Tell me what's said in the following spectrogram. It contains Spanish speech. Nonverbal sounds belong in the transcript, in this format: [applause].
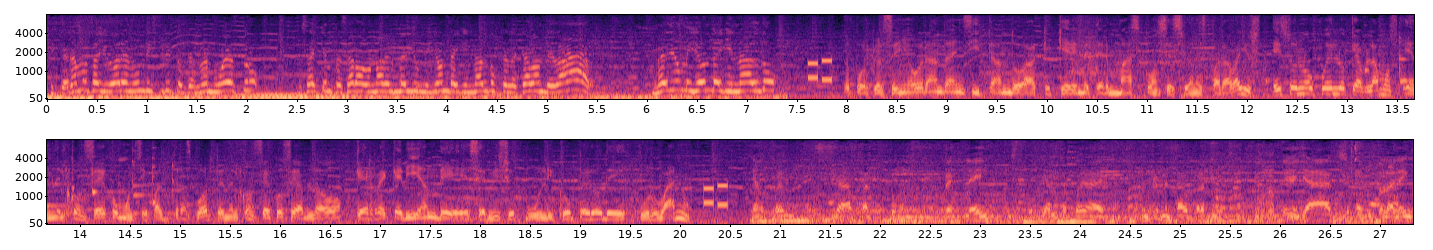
si queremos ayudar en un distrito que no es nuestro, pues hay que empezar a donar el medio millón de aguinaldo que le acaban de dar. Medio millón de aguinaldo porque el señor anda incitando a que quiere meter más concesiones para valles. Eso no fue lo que hablamos en el Consejo Municipal de Transporte. En el Consejo se habló que requerían de servicio público, pero de urbano. Ya no podemos, ya con ley, ya no se puede implementar operativos. Ya se consultó la ley.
